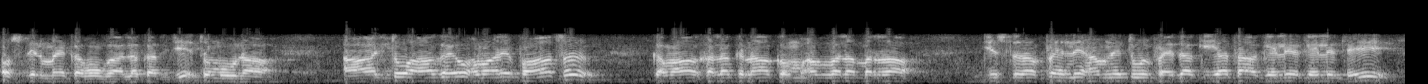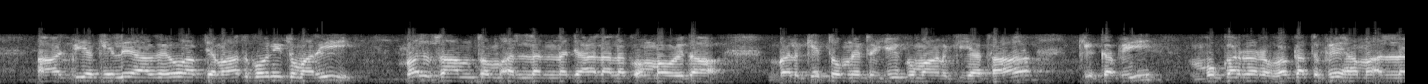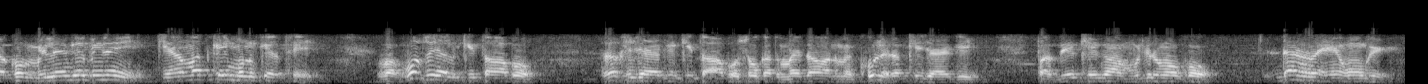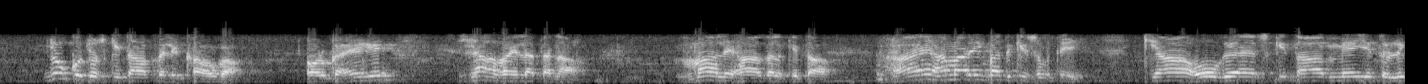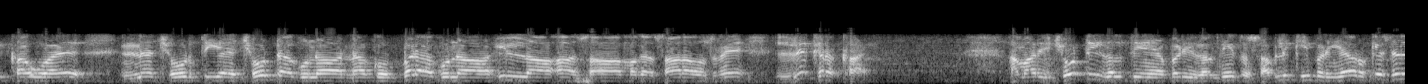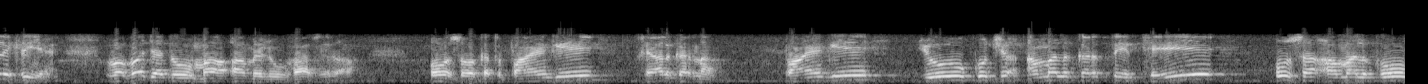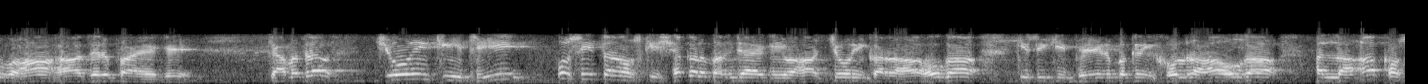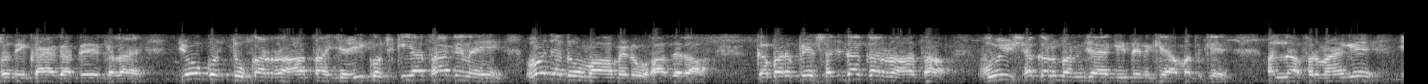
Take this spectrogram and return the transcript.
اس دن میں کہوں گا، لقد جے تمونا آج تو آ گئے ہو ہمارے پاس۔ کما خلق نہ کم اول مرہ۔ جس طرح پہلے ہم نے تمہیں پیدا کیا تھا، اکیلے اکیلے تھے، آج بھی اکیلے آ گئے ہو۔ اب جماعت کو نہیں تمہاری؟ بل سام تم اللہ نجال لکم بلکہ تم نے تو یہ گمان کیا تھا کہ کبھی مقرر وقت پہ ہم اللہ کو ملیں گے بھی نہیں، قیامت کے منکر تھے۔ وہ الکتاب رکھ جائے گی کتاب، اس وقت میدان میں کھلے رکھی جائے گی۔ پر دیکھے گا مجرموں کو، ڈر رہے ہوں گے۔ جو کچھ اس کتاب میں لکھا ہوگا۔ اور کہیں گے، یا ویلتنا مال حاضل کتاب ہائے ہماری بد قسمتی کیا ہو گیا اس کتاب میں؟ یہ تو لکھا ہوا ہے، نہ چھوڑتی ہے چھوٹا گنا نہ کو بڑا گنا اللہ آسا، مگر سارا اس نے لکھ رکھا ہے۔ ہماری چھوٹی غلطی ہے بڑی غلطی تو سب لکھی پڑی ہے اور کس نے لکھی ہے؟ وہ وجہ ماں عاملو حاضر اس وقت پائیں گے، خیال کرنا، پائیں گے جو کچھ عمل کرتے تھے اس عمل کو وہاں حاضر پائیں گے۔ کیا مطلب؟ چوری کی تھی، اسی طرح اس کی شکل بن جائے گی۔ وہاں چوری کر رہا ہوگا، کسی کی بھیڑ بکری کھول رہا ہوگا اللہ آنکھوں سے دکھائے گا، دیکھ لائے جو کچھ تو کر رہا تھا، یہی کچھ کیا تھا کہ نہیں؟ وہ جدو معاملو حاضرہ قبر پہ سجدہ کر رہا تھا، وہی شکل بن جائے گی دن قیامت کے۔ اللہ فرمائیں گے،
